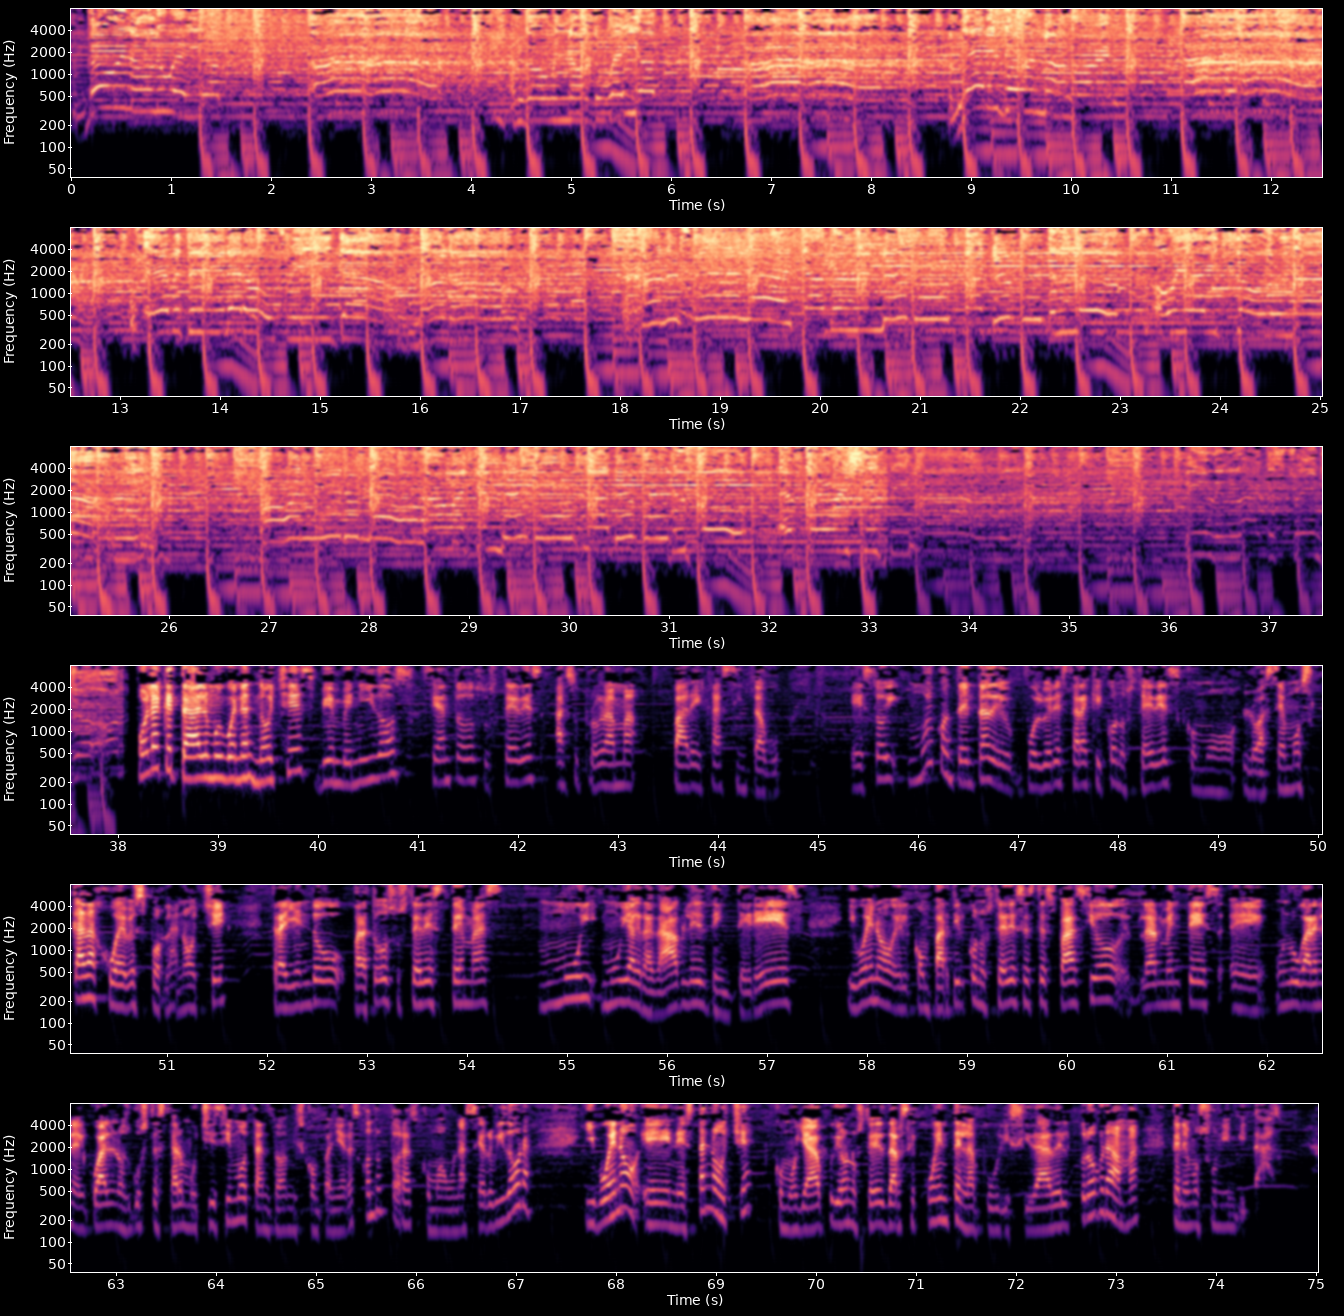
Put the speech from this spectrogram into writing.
I'm going all the way tal? Muy buenas noches. Bienvenidos sean todos ustedes a su programa Parejas sin Tabú. Estoy muy contenta de volver a estar aquí con ustedes como lo hacemos cada jueves por la noche, trayendo para todos ustedes temas muy, muy agradables, de interés, y bueno, el compartir con ustedes este espacio realmente es eh, un lugar en el cual nos gusta estar muchísimo, tanto a mis compañeras conductoras como a una servidora. Y bueno, en esta noche, como ya pudieron ustedes darse cuenta en la publicidad del programa, tenemos un invitado.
